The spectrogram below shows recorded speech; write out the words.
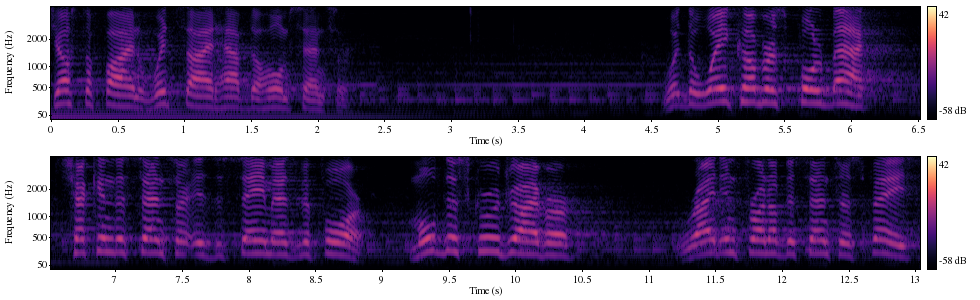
just to find which side have the home sensor. With the way covers pulled back, checking the sensor is the same as before. Move the screwdriver right in front of the sensor's face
